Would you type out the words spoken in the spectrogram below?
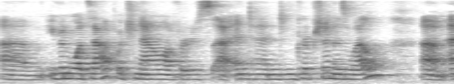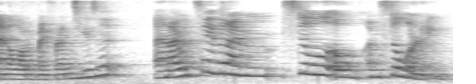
um, even WhatsApp, which now offers uh, end-to-end -end encryption as well. Um, and a lot of my friends use it. And I would say that I'm still, I'm still learning.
